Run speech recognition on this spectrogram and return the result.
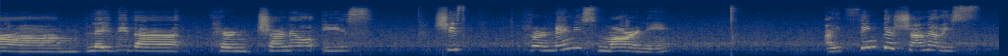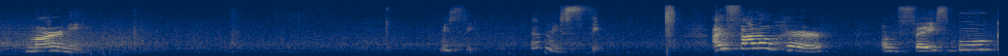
um, lady that her channel is she's her name is Marnie. I think the channel is Marnie. Let me see. Let me see. I follow her on Facebook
